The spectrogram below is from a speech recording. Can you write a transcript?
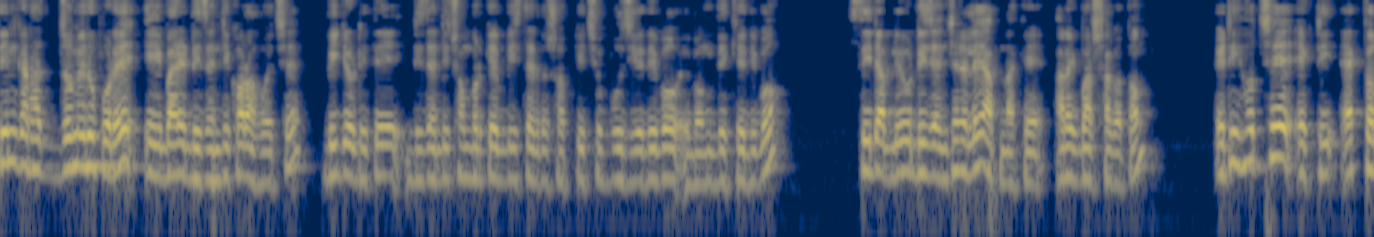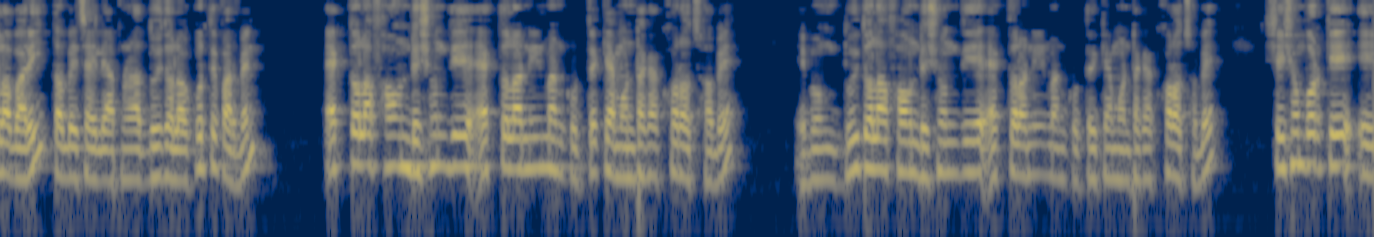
তিন কাঠা জমির উপরে এই বাড়ির ডিজাইনটি করা হয়েছে। ভিডিওটিতে ডিজাইনটি সম্পর্কে বিস্তারিত সবকিছু বুঝিয়ে দিব এবং দেখিয়ে দিব। সিডাব্লিউ ডিজাইন চ্যানেলে আপনাকে আরেকবার স্বাগতম। এটি হচ্ছে একটি একতলা বাড়ি, তবে চাইলে আপনারা দুই তলাও করতে পারবেন। একতলা ফাউন্ডেশন দিয়ে একতলা নির্মাণ করতে কেমন টাকা খরচ হবে এবং দুইতলা ফাউন্ডেশন দিয়ে একতলা নির্মাণ করতে কেমন টাকা খরচ হবে, সেই সম্পর্কে এই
